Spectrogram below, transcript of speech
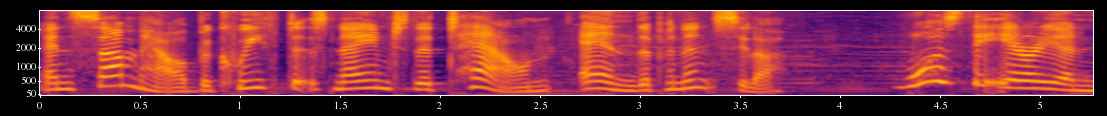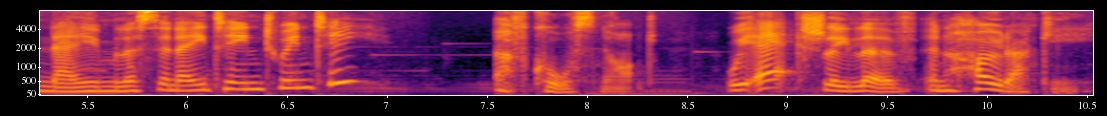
and somehow bequeathed its name to the town and the peninsula. Was the area nameless in 1820? Of course not. We actually live in Hauraki,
